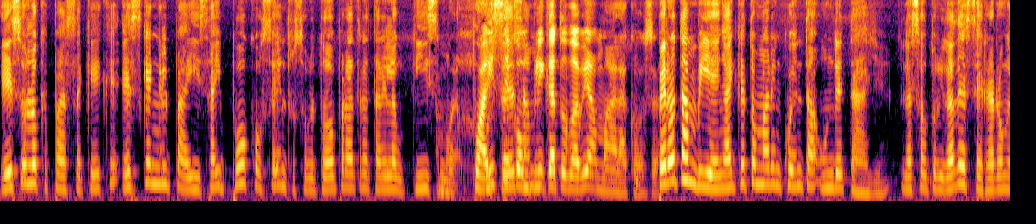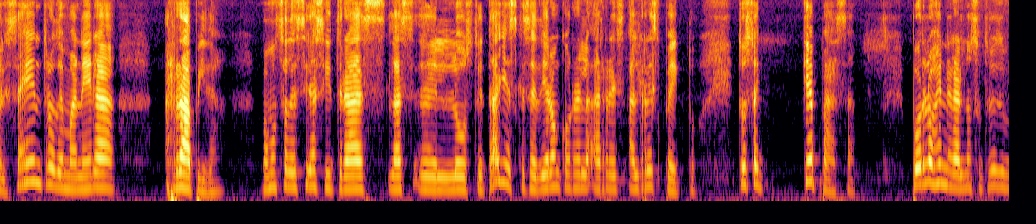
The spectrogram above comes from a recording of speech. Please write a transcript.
Eso es lo que pasa, que, es que en el país hay pocos centros, sobre todo para tratar el autismo. pues ahí se complica todavía más la cosa. Pero también hay que tomar en cuenta un detalle. Las autoridades cerraron el centro de manera rápida, vamos a decir así, tras eh, los detalles que se dieron con, al, al respecto. Entonces, ¿qué pasa? Por lo general, nosotros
